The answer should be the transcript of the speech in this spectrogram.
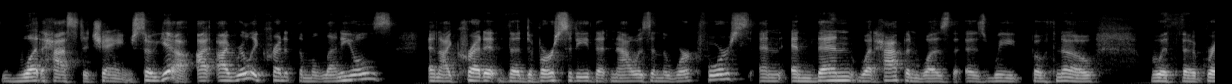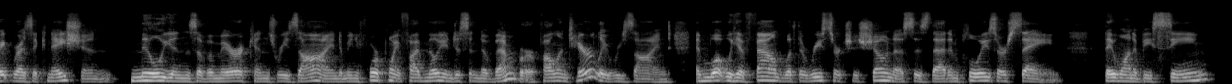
what has to change. So yeah I, I, really credit the millennials and i credit the diversity that now is in the workforce and and then what happened was as we both know with the great resignation millions of americans resigned. I mean 4.5 million just in november voluntarily resigned. And what we have found what the research has shown us is that employees are saying they want to be seen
